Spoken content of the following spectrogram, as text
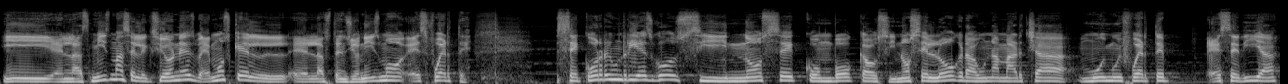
y en las mismas elecciones vemos que el, el abstencionismo es fuerte se corre un riesgo si no se convoca o si no se logra una marcha muy muy fuerte ese día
